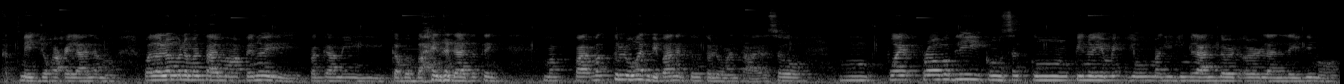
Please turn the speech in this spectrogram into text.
at medyo kakilala mo. Wala naman naman tayo mga Pinoy pag may kababae na dadating. Mag, magtulungan, di ba? Nagtutulungan tayo. So, mm, probably kung, kung Pinoy yung, yung magiging landlord or landlady mo,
